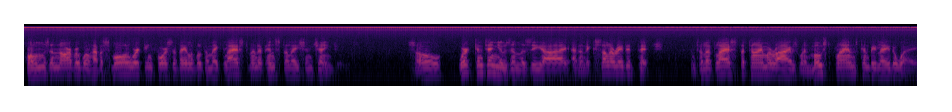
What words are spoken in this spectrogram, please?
Holmes and Narver will have a small working force available to make last-minute installation changes. So, work continues in the ZI at an accelerated pitch until at last the time arrives when most plans can be laid away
